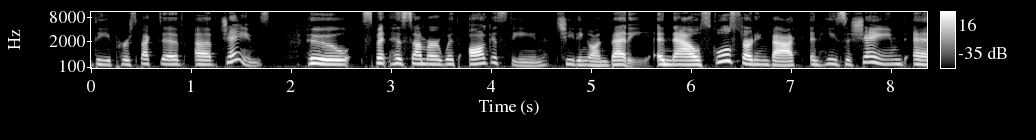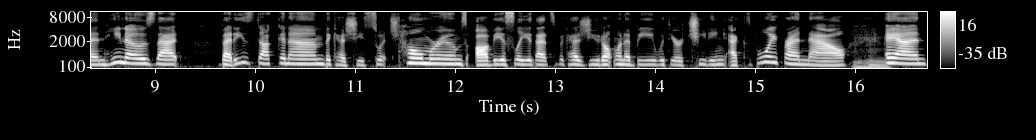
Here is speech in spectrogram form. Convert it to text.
the perspective of James, who spent his summer with Augustine cheating on Betty. And now school's starting back and he's ashamed and he knows that Betty's ducking him because she switched homerooms. Obviously, that's because you don't want to be with your cheating ex boyfriend now. Mm-hmm. And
